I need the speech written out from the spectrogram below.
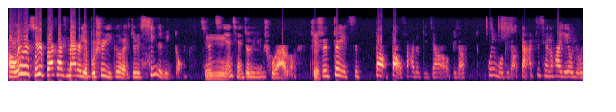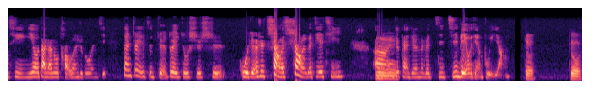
啊，我要说，其实 Black Lives Matter 也不是一个就是新的运动，其实几年前就已经出来了，只是这一次爆爆发的比较比较规模比较大。之前的话也有游行，也有大家都讨论这个问题，但这一次绝对就是是，我觉得是上了上了个阶梯，嗯，就感觉那个级级别有点不一样。对，对。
